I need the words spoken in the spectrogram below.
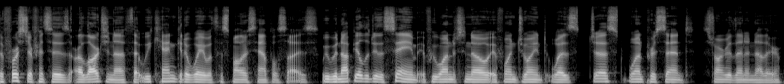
The force differences are large enough that we can get away with a smaller sample size. We would not be able to do the same if we wanted to know if one joint was just 1% stronger than another.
